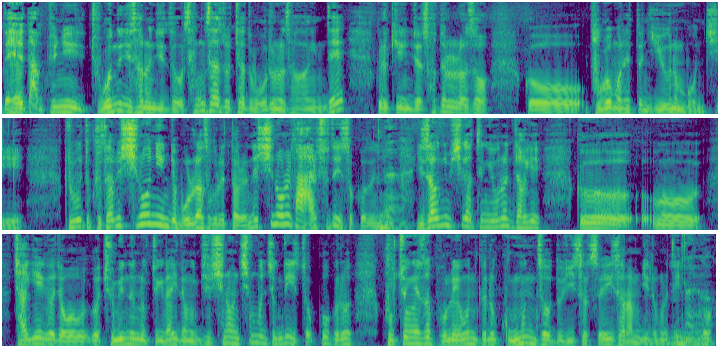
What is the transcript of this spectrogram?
내 남편이 죽었는지 사는지도 생사조차도 모르는 상황인데 그렇게 이제 서둘러서 그 부검을 했던 이유는 뭔지 그리고 또그 사람이 신원이 이제 몰라서 그랬다 그랬는데 신원을 다 알 수도 있었거든요. 네. 이상님 씨 같은 경우는 자기 그, 어, 자기 그, 저, 그 주민등록증이나 이런 이제 신원 신분증도 있었고, 그리고 구청에서 보내온 그런 공문서도 있었어요. 이 사람 이름으로 돼 있는 네. 거.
